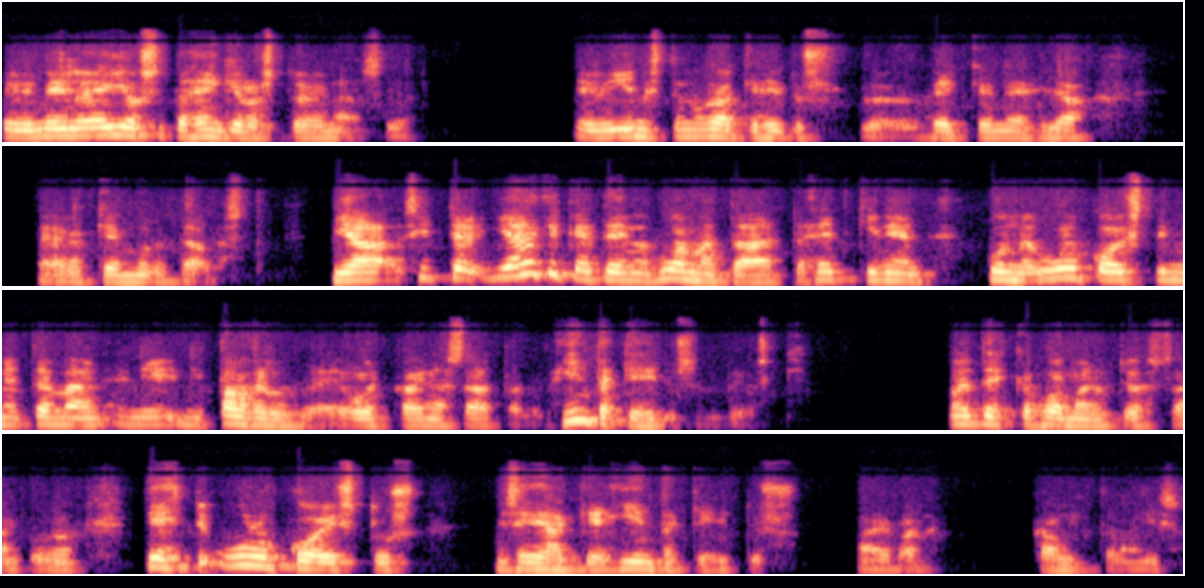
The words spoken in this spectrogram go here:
Eli meillä ei ole sitä henkilöstöä enää siellä. Eli ihmisten urakehitys heikkenee ja kaikkea muuta tällaista. Ja sitten jälkikäteen me huomataan, että hetkinen, kun me ulkoistimme tämän, niin, niin palveluita ei olekaan enää saatavilla. Hintakehitys on myöskin. Olet ehkä huomannut jossain, kun on tehty ulkoistus, niin sen jälkeen hintakehitys aivan kauhittavan iso.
